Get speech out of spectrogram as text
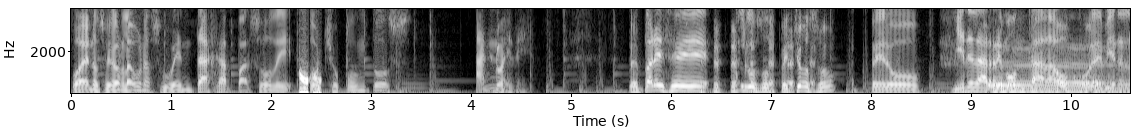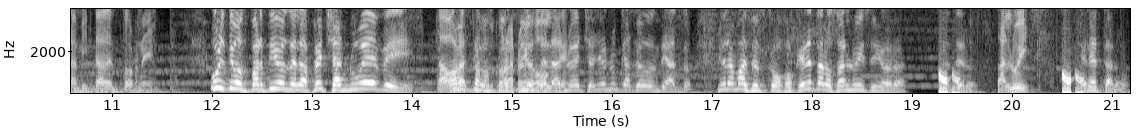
Bueno, señor Laguna, su ventaja pasó de 8 puntos a 9. Me parece algo sospechoso, pero viene la remontada, ojo, ¿eh? viene la mitad del torneo. Últimos partidos de la fecha 9. Ahora estamos con la partidos de la noche. Yo nunca sé dónde ando. Yo nada más escojo. Querétaro, San Luis, señora. San Luis. Querétaro.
